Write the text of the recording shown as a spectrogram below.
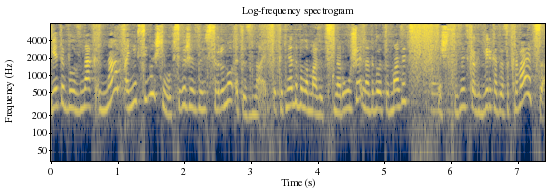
И это был знак нам, а не Всевышнему. Всевышний все равно это знает. Так это не надо было мазать снаружи, надо было это мазать, значит, знаете, как дверь, когда закрывается,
